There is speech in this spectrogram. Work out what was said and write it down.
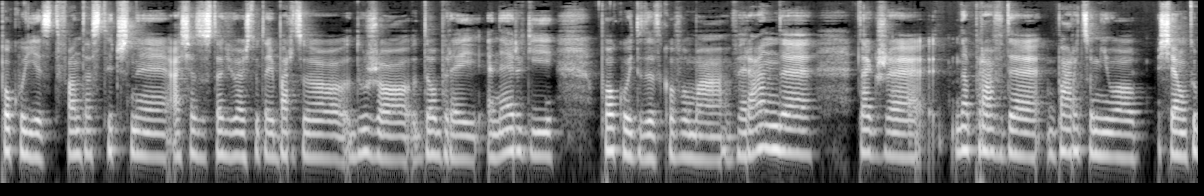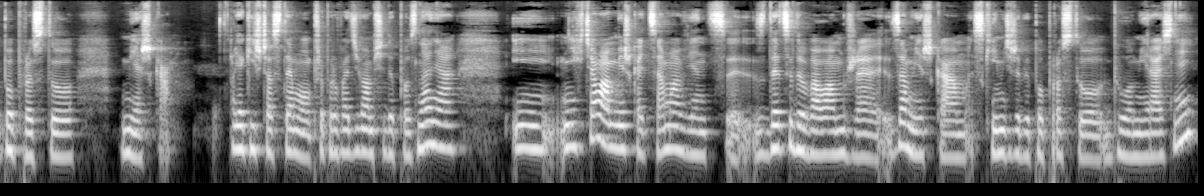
Pokój jest fantastyczny. Asia, zostawiłaś tutaj bardzo dużo dobrej energii. Pokój dodatkowo ma werandę. Także naprawdę bardzo miło się tu po prostu mieszka jakiś czas temu przeprowadziłam się do Poznania i nie chciałam mieszkać sama, więc zdecydowałam, że zamieszkam z kimś, żeby po prostu było mi raźniej.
